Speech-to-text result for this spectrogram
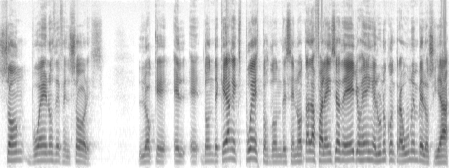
son buenos defensores. Lo que el, eh, donde quedan expuestos, donde se notan las falencias de ellos es en el uno contra uno en velocidad.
